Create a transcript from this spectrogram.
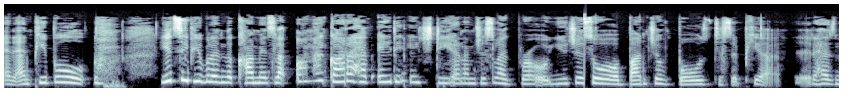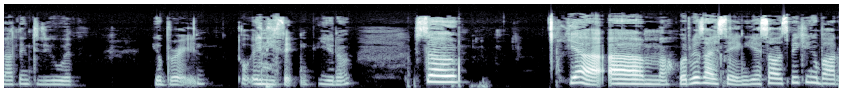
And and people you'd see people in the comments like, "Oh my god, I have ADHD." And I'm just like, "Bro, you just saw a bunch of balls disappear. It has nothing to do with your brain or anything, you know?" So yeah um what was i saying yes i was speaking about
